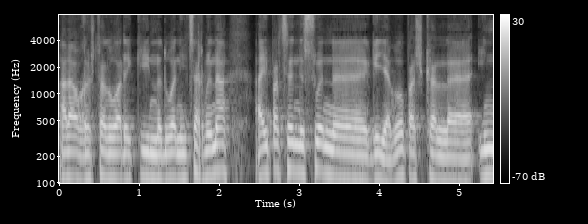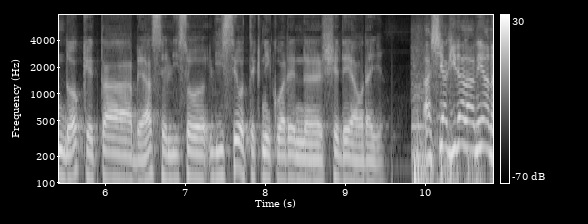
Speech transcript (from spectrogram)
Ara hor estaduarekin duen itzarmena, aipatzen zuen uh, gehiago, Pascal Indok eta behaz, Liseo Teknikoaren uh, xedea orai. Asia gira lanean,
